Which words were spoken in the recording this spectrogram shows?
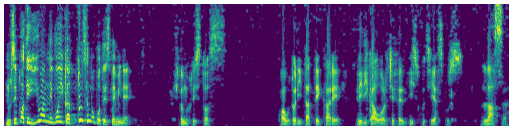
Nu se poate, eu am nevoie ca tu să mă botezi pe mine. Și Domnul Hristos, cu autoritate care ridica orice fel de discuție, a spus, lasă,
